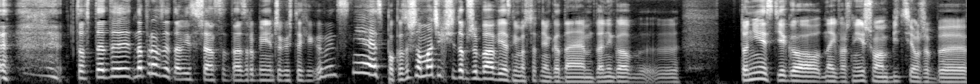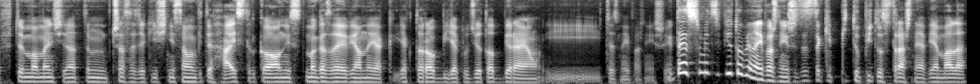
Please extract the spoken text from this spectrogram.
to wtedy naprawdę tam jest szansa na zrobienie czegoś takiego, więc nie, spoko. Zresztą Maciek się dobrze bawi, ja z nim ostatnio gadałem, dla niego y, to nie jest jego najważniejszą ambicją, żeby w tym momencie na tym czesać jakiś niesamowity hajs, tylko on jest mega zajawiony, jak, jak to robi, jak ludzie to odbierają i to jest najważniejsze. I to jest w sumie w YouTubie najważniejsze. To jest takie pitu-pitu straszne, ja wiem, ale,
